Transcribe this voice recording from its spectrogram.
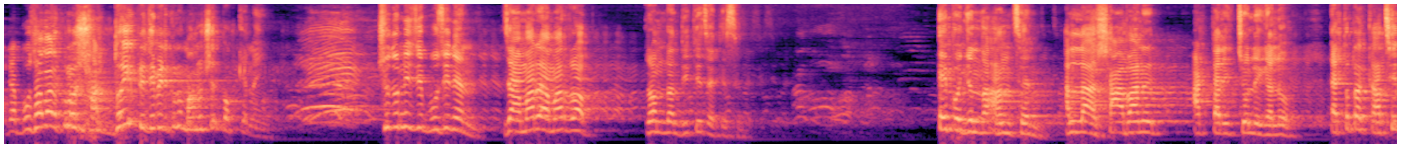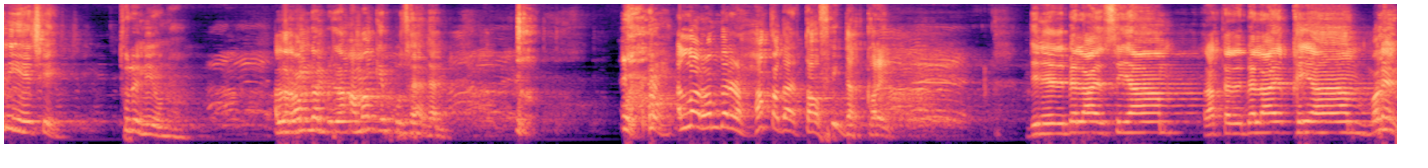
এটা বোঝাবার কোনো সাধ্যই পৃথিবীর কোনো মানুষের পক্ষে নাই। শুধু নিজে বুঝি নেন যে আমারে আমার রব রমজান দিতে চাইতেছেন। এই পর্যন্ত আনছেন। আল্লাহ শাহবানের আট তারিখ চলে গেল। এতটা কাছে নিয়ে এসে তুলে নিও না। আল্লাহ রমজান আমাকে পৌঁছায় দেন। আল্লাহ রমজানের হক আদায় তৌফিক দান করেন। দিনের বেলায় সিয়াম, রাতের বেলায় কিয়াম বলেন।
